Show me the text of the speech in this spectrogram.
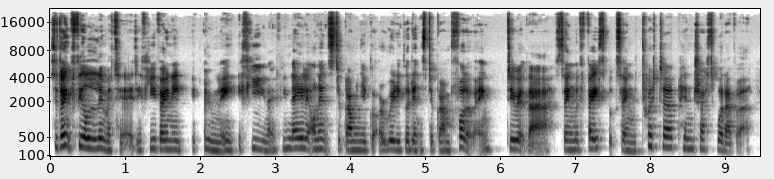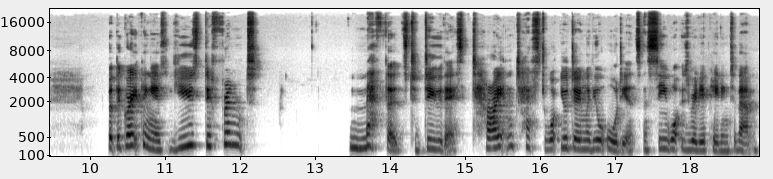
So don't feel limited if you've only only if you you know if you nail it on Instagram and you've got a really good Instagram following, do it there. Same with Facebook, same with Twitter, Pinterest, whatever. But the great thing is use different methods to do this. Try and test what you're doing with your audience and see what is really appealing to them.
